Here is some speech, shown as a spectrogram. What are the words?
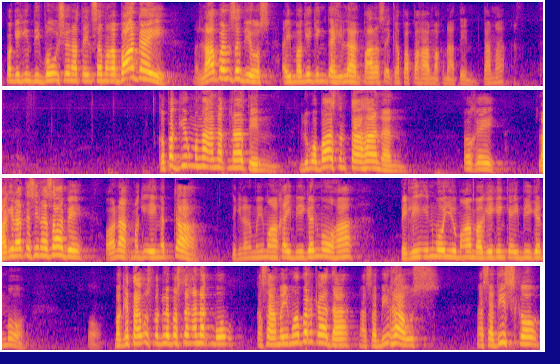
pagiging devotion natin sa mga bagay na laban sa Diyos ay magiging dahilan para sa ikapapahamak natin. Tama? Kapag yung mga anak natin lumabas ng tahanan, okay, lagi natin sinasabi, o anak, mag-iingat ka. Tingnan mo yung mga kaibigan mo, ha? Piliin mo yung mga magiging kaibigan mo. O, pagkatapos paglabas ng anak mo, kasama yung mga barkada, nasa beer house, nasa disco,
